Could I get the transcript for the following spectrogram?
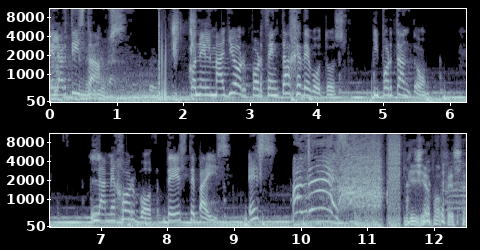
El artista con el mayor porcentaje de votos y por tanto la mejor voz de este país es Andrés. Guillermo Fesa.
